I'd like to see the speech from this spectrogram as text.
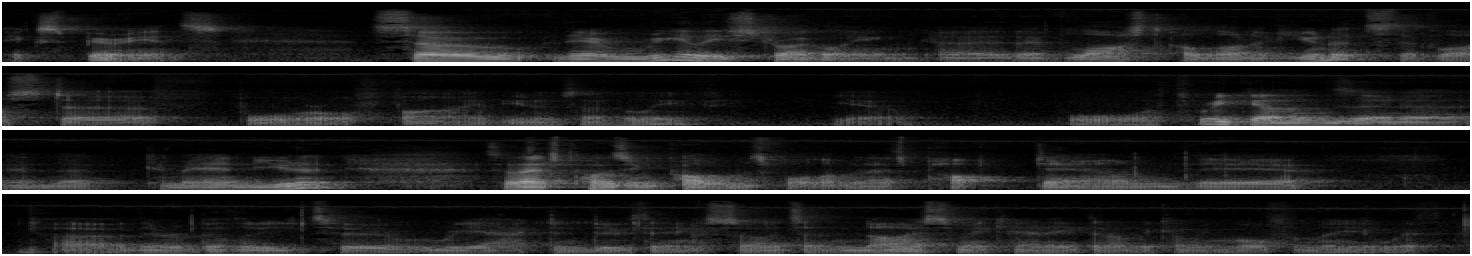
experience. So they're really struggling. Uh, they've lost a lot of units. They've lost uh, four or five units, I believe yeah, four, three guns and, a, and the command unit. So that's posing problems for them, and that's popped down their uh, their ability to react and do things. So it's a nice mechanic that I'm becoming more familiar with.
